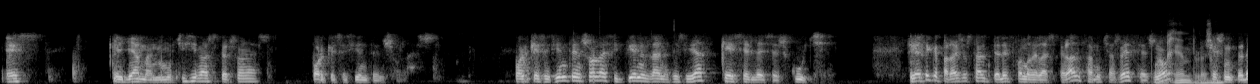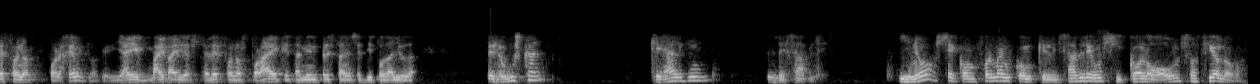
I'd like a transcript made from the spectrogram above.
es que llaman muchísimas personas porque se sienten solas. Porque se sienten solas y tienen la necesidad que se les escuche. Fíjate que para eso está el teléfono de la esperanza muchas veces, ¿no? Por ejemplo, Que es un teléfono, por ejemplo, y hay, hay varios teléfonos por ahí que también prestan ese tipo de ayuda. Pero buscan que alguien les hable y no se conforman con que les hable un psicólogo o un sociólogo,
